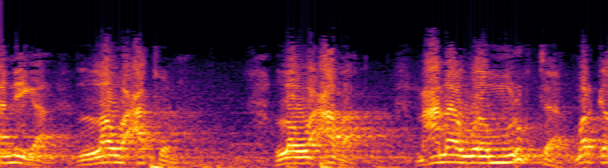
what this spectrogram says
aniga. Lawcatun. Lawcada. Macnaha waa murugta. Marka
